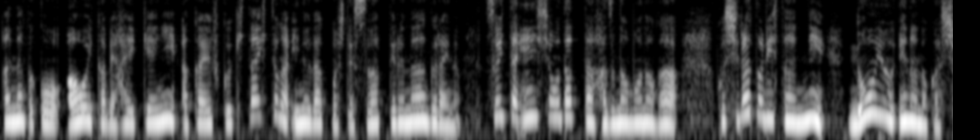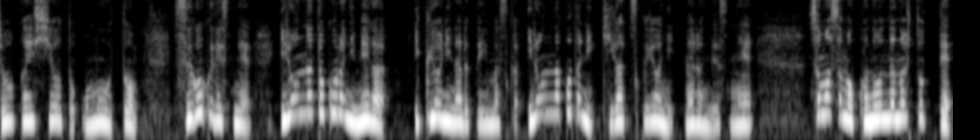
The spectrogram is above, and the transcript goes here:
あなんかこう青い壁背景に赤い服着た人が犬抱っこして座ってるなぐらいなそういった印象だったはずのものがこう白鳥さんにどういう絵なのか紹介しようと思うとすごくですねいろんなところに目が行くようになると言いますかいろんなことに気がつくようになるんですね。そもそもこの女の人って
